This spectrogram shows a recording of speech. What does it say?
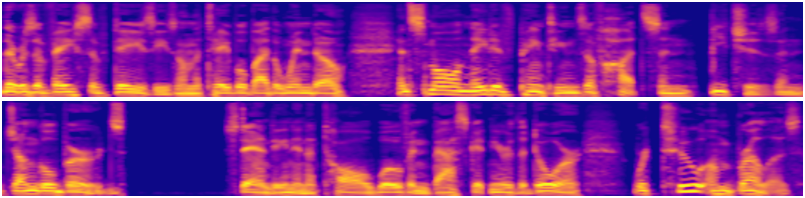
There was a vase of daisies on the table by the window and small native paintings of huts and beaches and jungle birds. Standing in a tall woven basket near the door were two umbrellas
